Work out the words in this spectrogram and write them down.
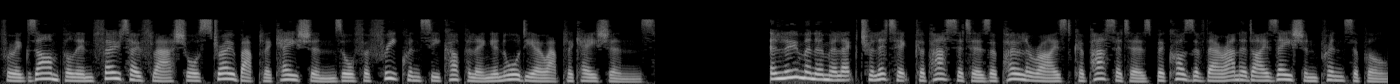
for example in photoflash or strobe applications or for frequency coupling in audio applications. Aluminum electrolytic capacitors are polarized capacitors because of their anodization principle.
